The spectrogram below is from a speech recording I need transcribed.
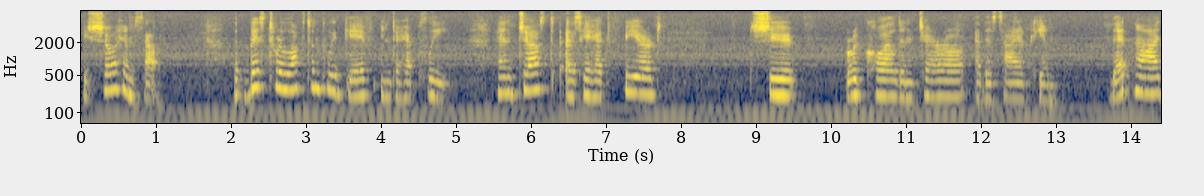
he show himself. The beast reluctantly gave in to her plea, and just as he had feared, she recoiled in terror at the sight of him. That night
